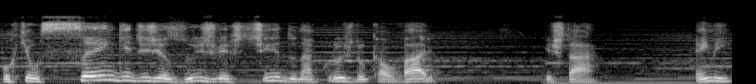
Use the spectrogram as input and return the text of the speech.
porque o sangue de Jesus vestido na cruz do Calvário está em mim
